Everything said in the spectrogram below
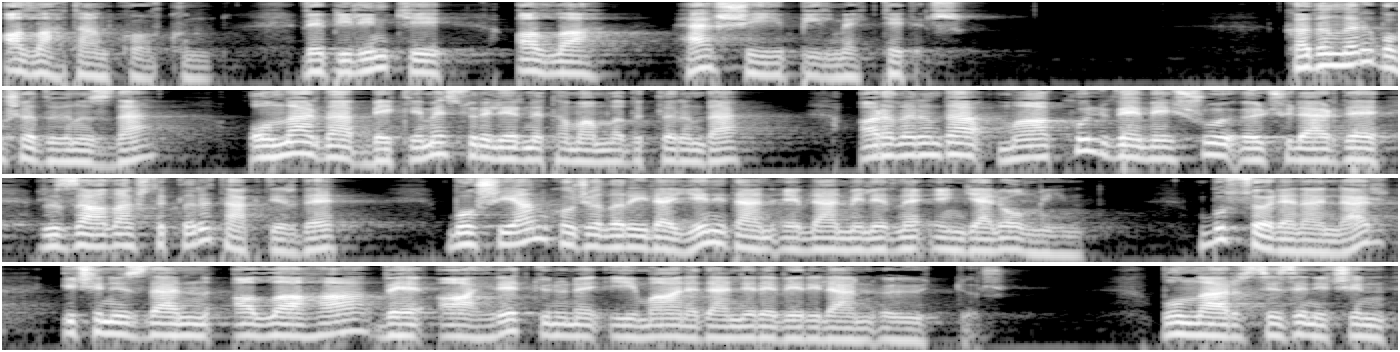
Allah'tan korkun ve bilin ki Allah her şeyi bilmektedir. Kadınları boşadığınızda, onlar da bekleme sürelerini tamamladıklarında, aralarında makul ve meşru ölçülerde rızalaştıkları takdirde, boşayan kocalarıyla yeniden evlenmelerine engel olmayın. Bu söylenenler, içinizden Allah'a ve ahiret gününe iman edenlere verilen öğüttür. Bunlar sizin için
